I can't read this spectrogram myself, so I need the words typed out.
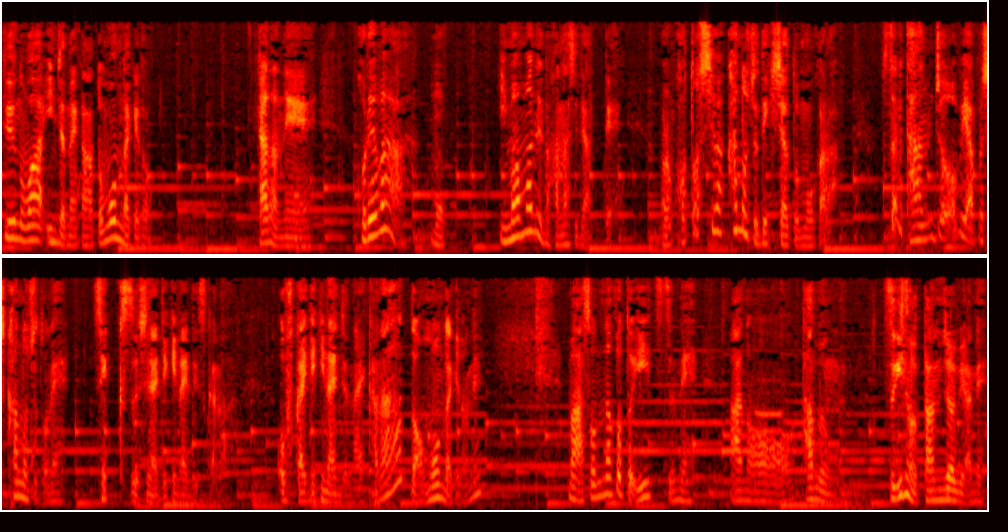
ていうのはいいんじゃないかなと思うんだけど。ただね、これは、もう、今までの話であって、俺今年は彼女できちゃうと思うから。そしたら誕生日はやっぱし彼女とね、セックスしないといけないですから、オフ会できないんじゃないかなとは思うんだけどね。まあそんなこと言いつつね、あのー、多分、次の誕生日はね、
